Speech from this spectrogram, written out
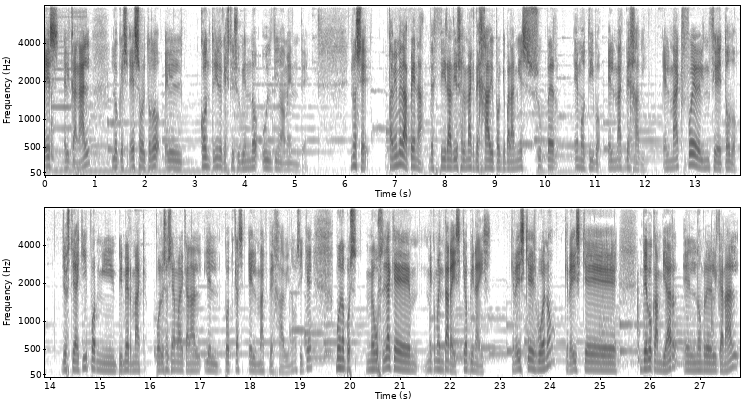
es el canal, lo que es sobre todo el contenido que estoy subiendo últimamente. No sé, también me da pena decir adiós al Mac de Javi porque para mí es súper emotivo el Mac de Javi. El Mac fue el inicio de todo. Yo estoy aquí por mi primer Mac, por eso se llama el canal y el podcast El Mac de Javi, ¿no? Así que, bueno, pues me gustaría que me comentarais qué opináis. ¿Creéis que es bueno? ¿Creéis que debo cambiar el nombre del canal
